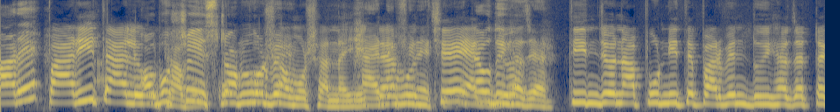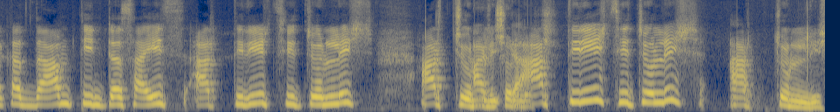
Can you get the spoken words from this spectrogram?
পারে পারি তাহলে অবশ্যই কোনো করবে। সমস্যা নাই। এটা। হচ্ছে এটাও একদম 2000 তিনজন আপু নিতে পারবেন দুই হাজার টাকার দাম তিনটা সাইজ আটত্রিশ ছিচল্লিশ আটচল্লিশ। 48 আটত্রিশ ছিচল্লিশ আটচল্লিশ।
